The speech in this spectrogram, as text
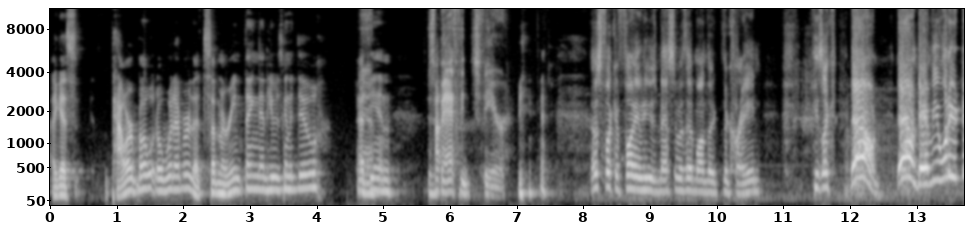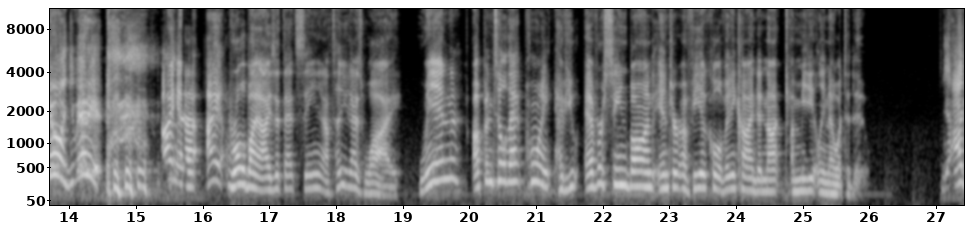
I guess power boat or whatever that submarine thing that he was gonna do at Yeah. the end. His I- bathysphere. that was fucking funny when he was messing with him on the, the crane. He's like, down, down, damn you. What are you doing, you idiot? I uh, I roll my eyes at that scene, and I'll tell you guys why. When up until that point, have you ever seen Bond enter a vehicle of any kind and not immediately know what to do? yeah, I,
